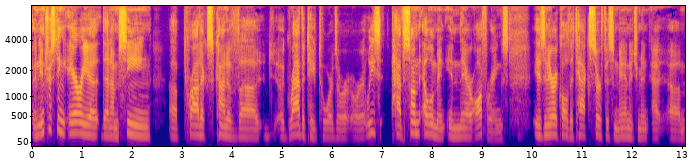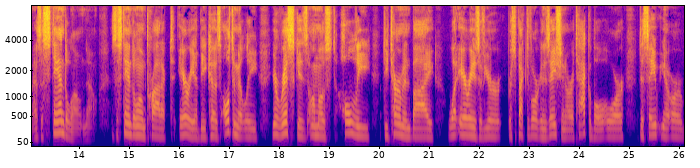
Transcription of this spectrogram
An interesting area that I'm seeing uh, products kind of uh, uh, gravitate towards, or, or at least have some element in their offerings, is an area called attack surface management at, um, as a standalone, though. As a standalone product area, because ultimately your risk is almost wholly determined by what areas of your respective organization are attackable or disabled, you know, or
